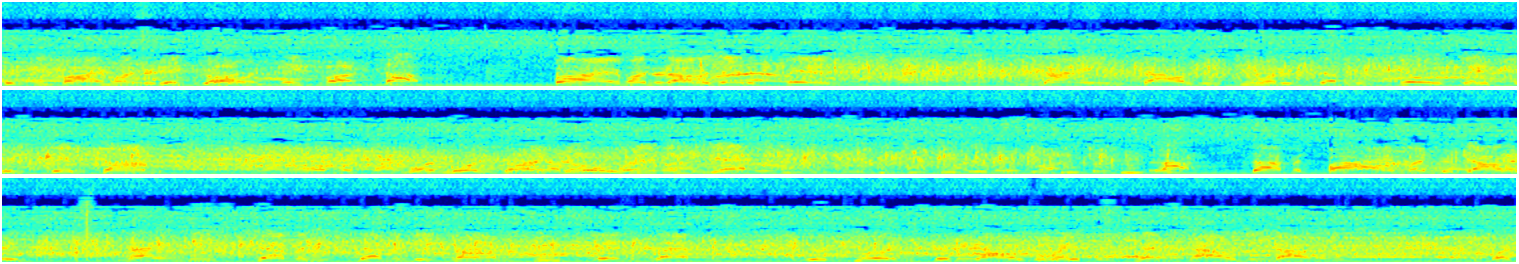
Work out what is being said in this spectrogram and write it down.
5500 Big Keep bucks. going. Big bucks. Stop. $500 and a spin. 9,270. Still the same three spins, Tom. One more time. One more time. No whammies yet. Stop. Stop at $500. 9770, Tom. Two spins left. You're $230 away from $10,000. But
